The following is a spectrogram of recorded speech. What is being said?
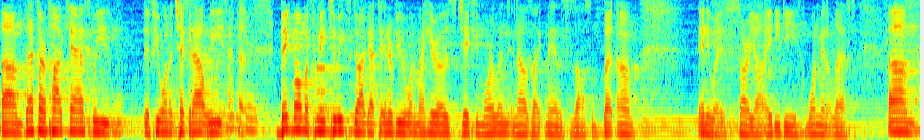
Um, that's our podcast. We, if you want to check it out, we really uh, big moment for me. Two weeks ago, I got to interview one of my heroes, J.P. Moreland, and I was like, man, this is awesome. But, um, anyways, sorry y'all, ADD. One minute left. Um,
